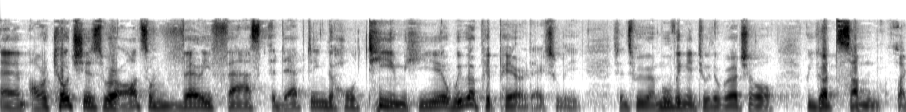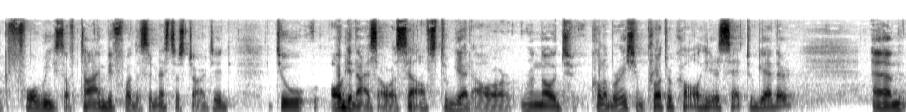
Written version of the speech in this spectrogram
um, our coaches were also very fast adapting. The whole team here, we were prepared actually, since we were moving into the virtual. We got some like four weeks of time before the semester started to organize ourselves to get our remote collaboration protocol here set together. Um,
